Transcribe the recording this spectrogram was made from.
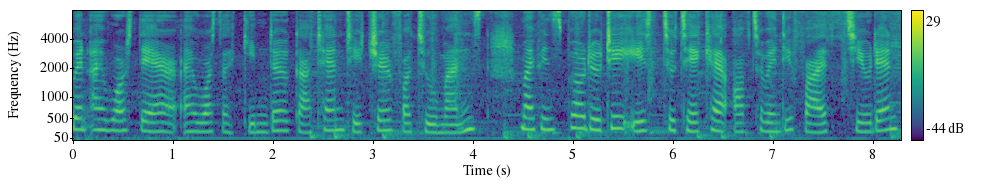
When I was there, I was a kindergarten teacher for two months. My principal duty is to take care of 25 children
